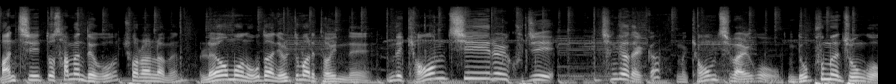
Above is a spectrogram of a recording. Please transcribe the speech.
많지 또 사면 되고 초월하려면 레어몬 5단 12마리 더 있네 근데 경험치를 굳이 챙겨야 될까? 경험치 말고 높으면 좋은 거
